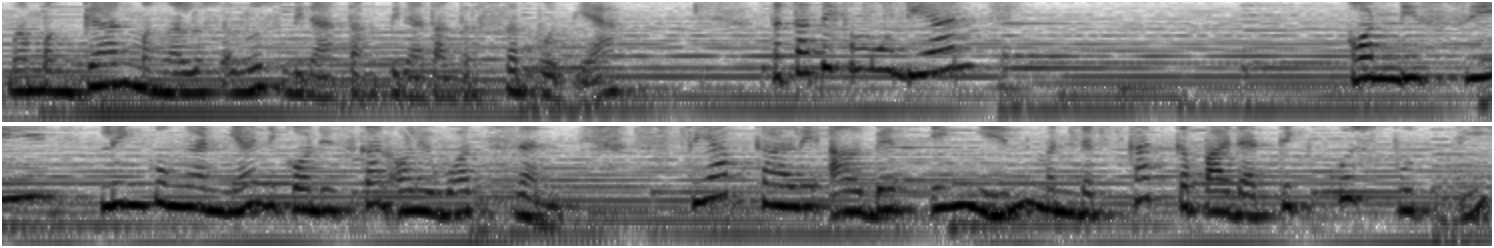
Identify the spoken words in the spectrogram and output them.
memegang mengelus-elus binatang-binatang tersebut ya. Tetapi kemudian Kondisi lingkungannya dikondisikan oleh Watson. Setiap kali Albert ingin mendekat kepada tikus putih,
